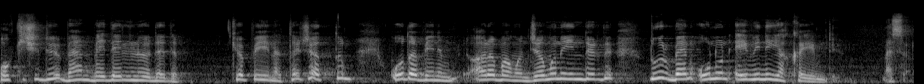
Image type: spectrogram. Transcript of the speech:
O kişi diyor ben bedelini ödedim. Köpeğine taş attım. O da benim arabamın camını indirdi. Dur ben onun evini yakayım diyor. Mesela.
